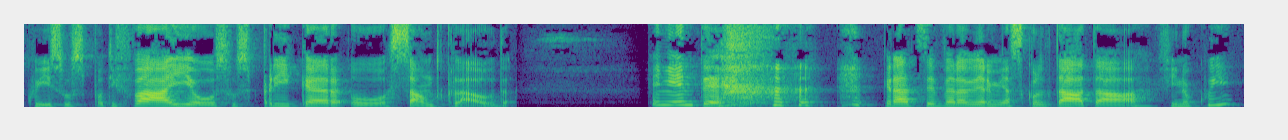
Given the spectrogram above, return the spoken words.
qui su Spotify o su Spreaker o SoundCloud. E niente, grazie per avermi ascoltata fino qui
